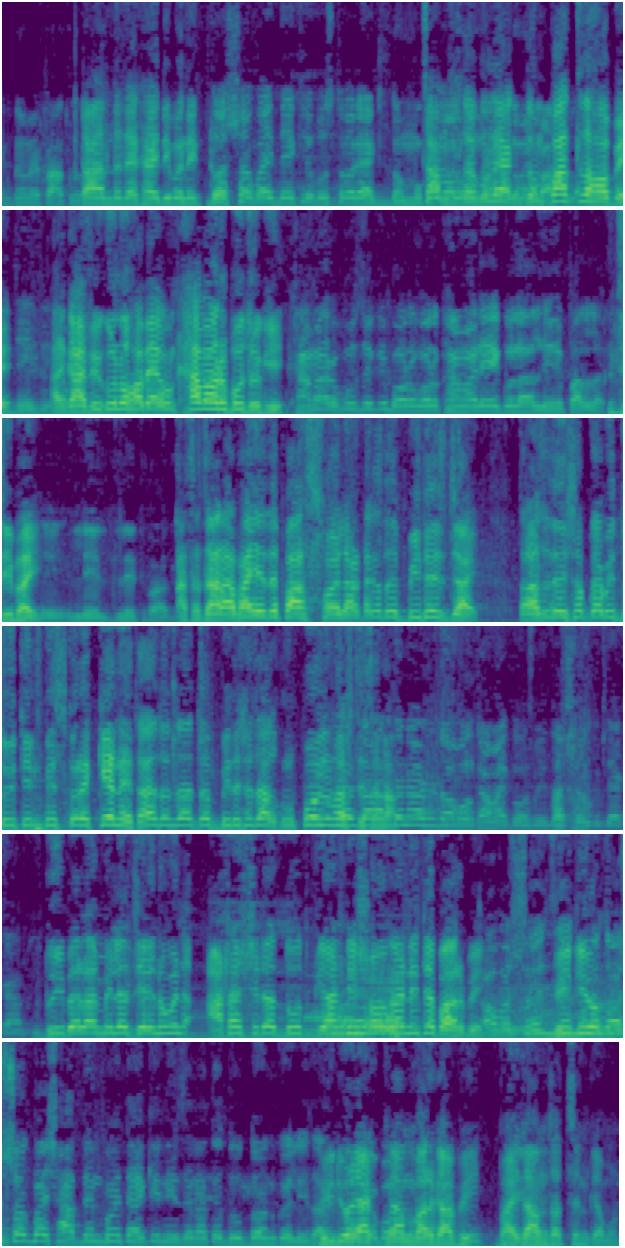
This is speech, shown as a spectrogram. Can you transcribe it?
একদমই পাতলা। টান দেখাই দিবেন একটু। দর্শক ভাই দেখলে বুঝতে পারে একদম মুখে চামচা গুলো একদম পাতলা। হবে। আর হবে একদম খামার উপযোগী। খামার উপযোগী বড় বড় খামারে এগুলা লিয়ে পাল্লা জি ভাই। আচ্ছা যারা ভাই এতে পাঁচ ছয় লাখ টাকা বিদেশ যায় তারা যদি এইসব গাভি দুই তিন পিস করে কেনে তাহলে তো বিদেশে যাওয়ার কোনো প্রয়োজন আসতেছে না। ডবল কামাই করবে দর্শক দেখান। দুই বেলা মিলে জেনুইন আঠাশ লিটার দুধ গ্যারান্টি সহকারে নিতে পারবে। অবশ্যই ভিডিও- ভিডিও দর্শক ভাই সাত দিন বই থাকি নিজের হাতে দুধ দহন করে যাবে। ভিডিওর এক নাম্বার। গাভি ভাই দাম চাচ্ছেন কেমন?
